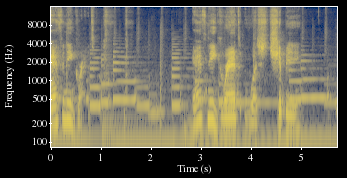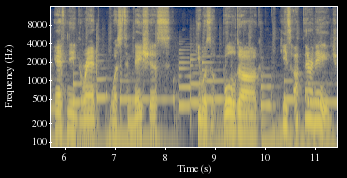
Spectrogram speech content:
Anthony Grant. Anthony Grant was chippy. Anthony Grant was tenacious. He was a bulldog. He's up there in age,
